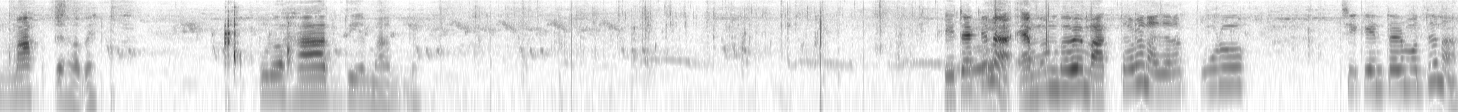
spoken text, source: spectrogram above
মাখতে হবে। পুরো হাত দিয়ে মাখবো। এটাকে না এমনভাবে মাখতে হবে না যেন পুরো চিকেনটার মধ্যে না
